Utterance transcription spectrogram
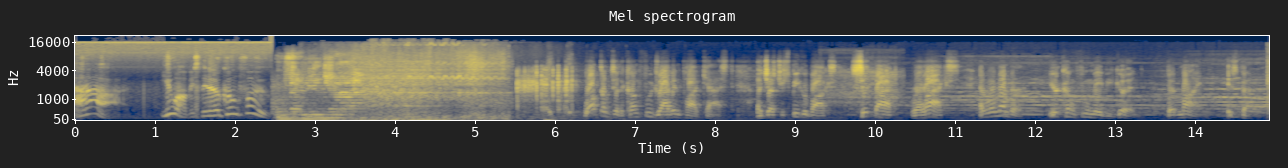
Ah, you obviously know Kung Fu. Welcome to the Kung Fu Drive-In Podcast. Adjust your speaker box, sit back, relax, and remember, your Kung Fu may be good, but mine is better.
